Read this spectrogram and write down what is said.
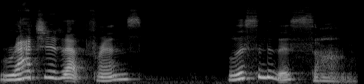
Ratchet it up, friends. Listen to this song.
